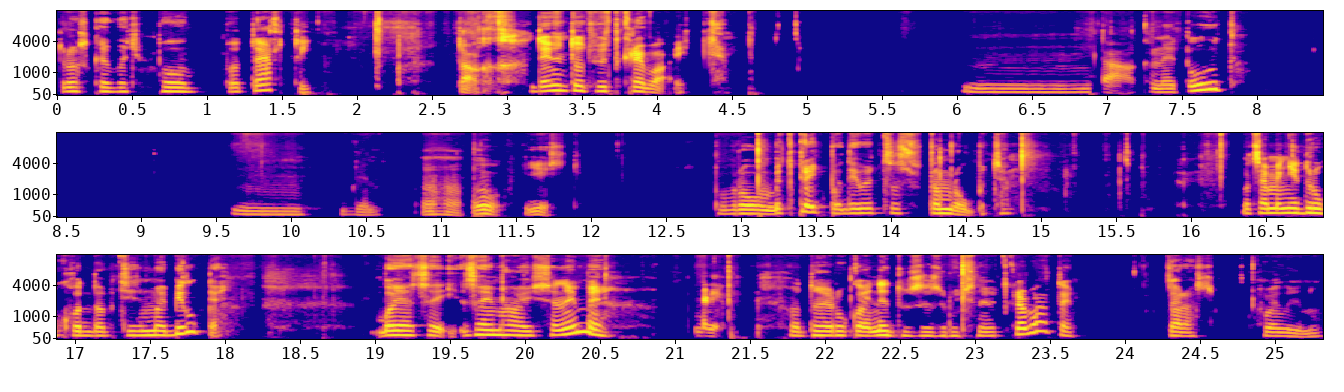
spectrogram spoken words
трошки бачимо потертий. Так, де він тут відкривається? М, Так, не тут. М, Блін. Ага, о, єсть. Попробуємо відкрити, подивитися, що там робиться. Оце мені друг віддав ці мобілки, бо я це займаюся ними. Одною рукою не дуже зручно відкривати. Зараз, хвилину.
